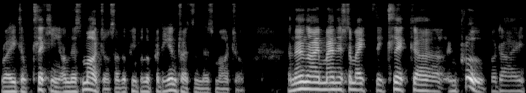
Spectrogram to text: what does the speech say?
rate of clicking on this module, so the people are pretty interested in this module. And then I managed to make the click uh, improve, but I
